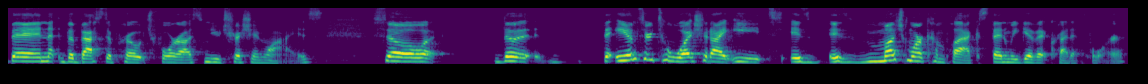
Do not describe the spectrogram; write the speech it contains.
been the best approach for us nutrition wise. So, the the answer to what should I eat is is much more complex than we give it credit for.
